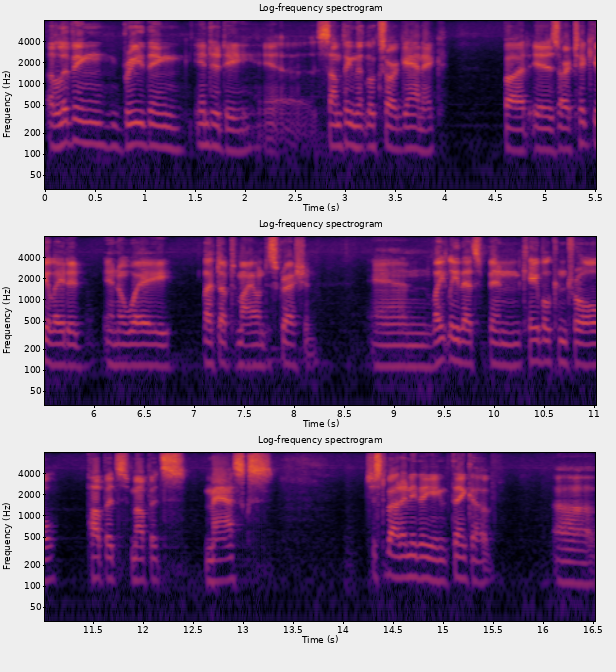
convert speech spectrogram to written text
a living, breathing entity, uh, something that looks organic, but is articulated in a way left up to my own discretion. And lately that's been cable control, puppets, muppets, masks, just about anything you can think of. Uh,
